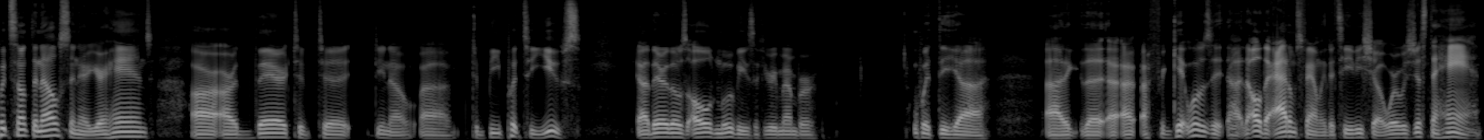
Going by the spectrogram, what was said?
Put something else in there. Your hands are are there to to you know uh, to be put to use. Uh, there are those old movies, if you remember, with the uh, uh, the I, I forget what was it? Uh, the, oh, the Addams Family, the TV show, where it was just a hand,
